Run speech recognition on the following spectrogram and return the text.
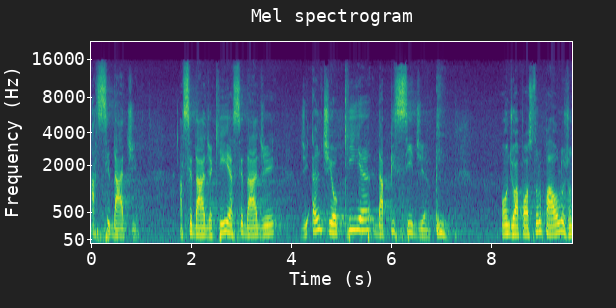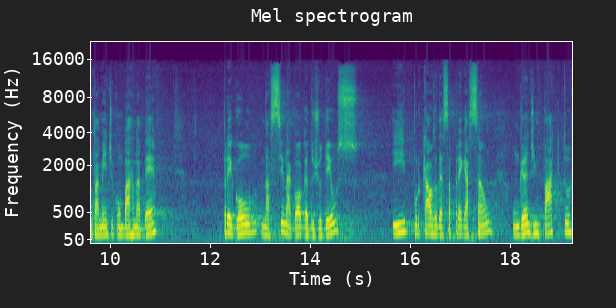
a cidade. A cidade aqui é a cidade de Antioquia da Pisídia, onde o apóstolo Paulo, juntamente com Barnabé, pregou na sinagoga dos judeus e, por causa dessa pregação, um grande impacto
